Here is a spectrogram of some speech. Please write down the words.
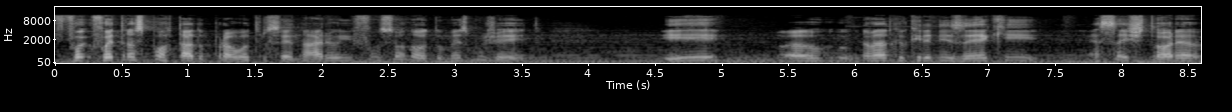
foi, foi transportado para outro cenário e funcionou do mesmo jeito. E ah, o- na verdade o que eu queria dizer é que essa história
